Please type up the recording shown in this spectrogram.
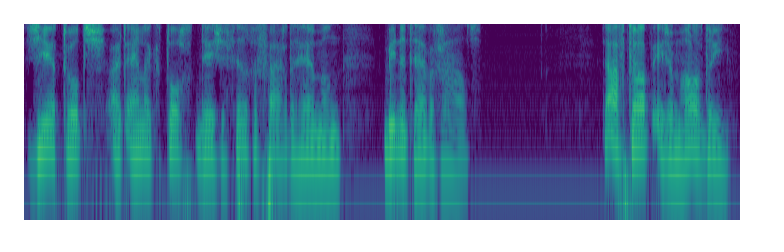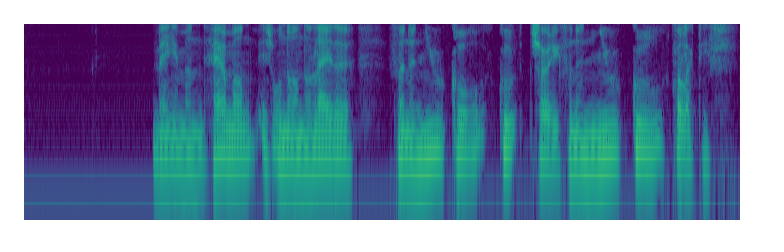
zeer trots uiteindelijk toch deze veelgevraagde Herman binnen te hebben gehaald. De aftrap is om half drie. Benjamin Herman is onder andere leider van een Cool, cool, sorry, van een New Cool collectief.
